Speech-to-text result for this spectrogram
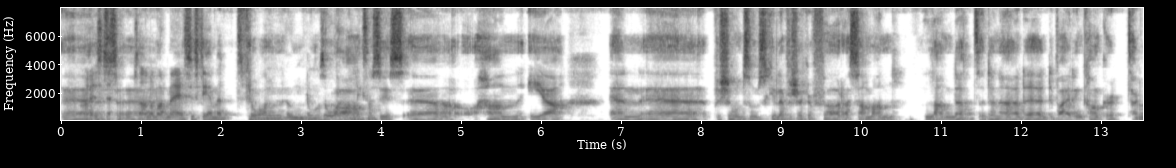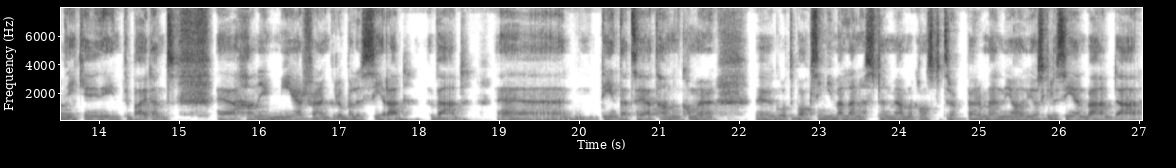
Ja, det. Så han har varit med i systemet från ungdomsåren? Ja, liksom. precis. Han är en person som skulle försöka föra samman landet. Den här divide and conquer-taktiken mm. är inte Bidens. Han är mer för en globaliserad värld. Eh, det är inte att säga att han kommer eh, gå tillbaka in i Mellanöstern med amerikanska trupper, men jag, jag skulle se en värld där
